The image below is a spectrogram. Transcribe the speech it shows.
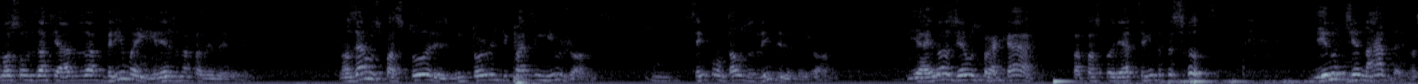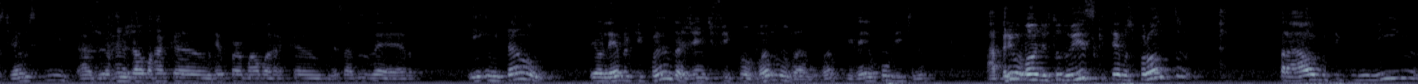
nós fomos desafiados a abrir uma igreja na Fazenda Rio Grande. Nós éramos pastores de em torno de quase mil jovens, sem contar os líderes dos jovens. E aí nós viemos para cá para pastorear 30 pessoas. E não tinha nada. Nós tivemos que arranjar o barracão, reformar o barracão, começar do zero. E, então, eu lembro que quando a gente ficou, vamos ou não vamos, vamos, porque veio o convite, né? Abrimos mão de tudo isso que temos pronto para algo pequenininho,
